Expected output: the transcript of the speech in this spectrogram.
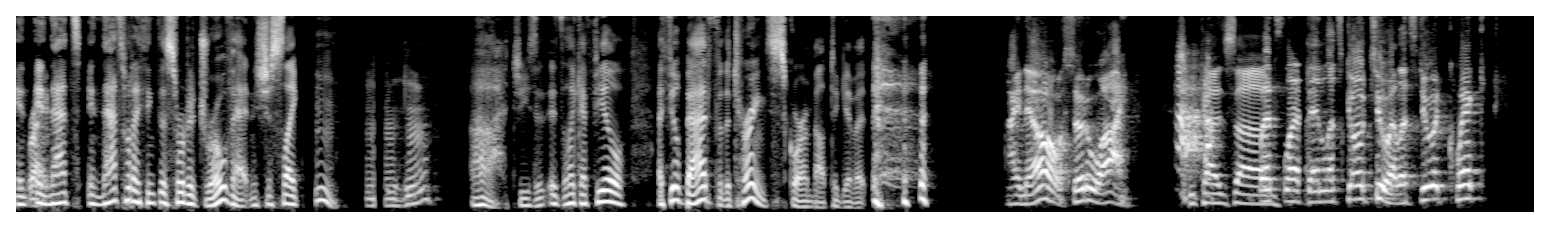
And, right. and that's and that's what I think this sort of drove at. And it's just like, mm. mm-hmm. ah, Jesus, it's like I feel I feel bad for the Turing score I'm about to give it. I know, so do I. because um, let's let then let's go to it. Let's do it quick,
